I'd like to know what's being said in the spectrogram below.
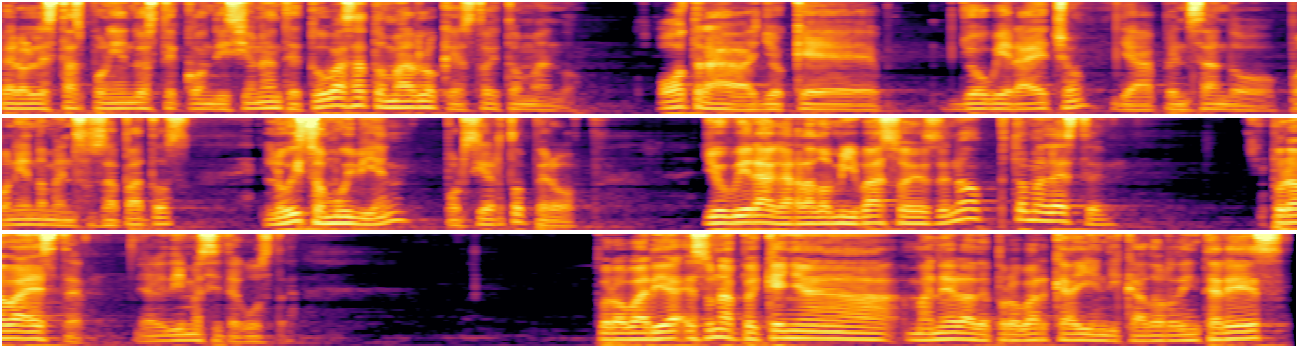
pero le estás poniendo este condicionante. Tú vas a tomar lo que estoy tomando. Otra yo que yo hubiera hecho, ya pensando, poniéndome en sus zapatos. Lo hizo muy bien, por cierto, pero yo hubiera agarrado mi vaso y yo no, pues tómale este. Prueba este. Dime si te gusta. Probaría, es una pequeña manera de probar que hay indicador de interés,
